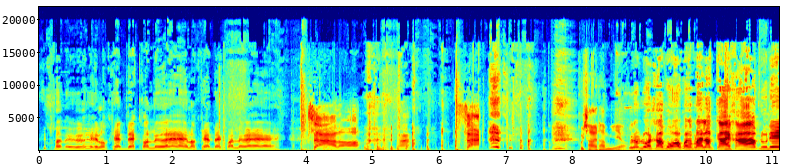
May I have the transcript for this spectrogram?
ไอ้สัตว์เอ้ยล็อกแขนแดกก่อนเลยล็อกแขนแดกก่อนเลย ซ่าเหรอฮะซ่าผู้ชายทำอย่างนี้เหรอคุณตำรวจครับผมขอทำลายร่างกายครับ ดูดิ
